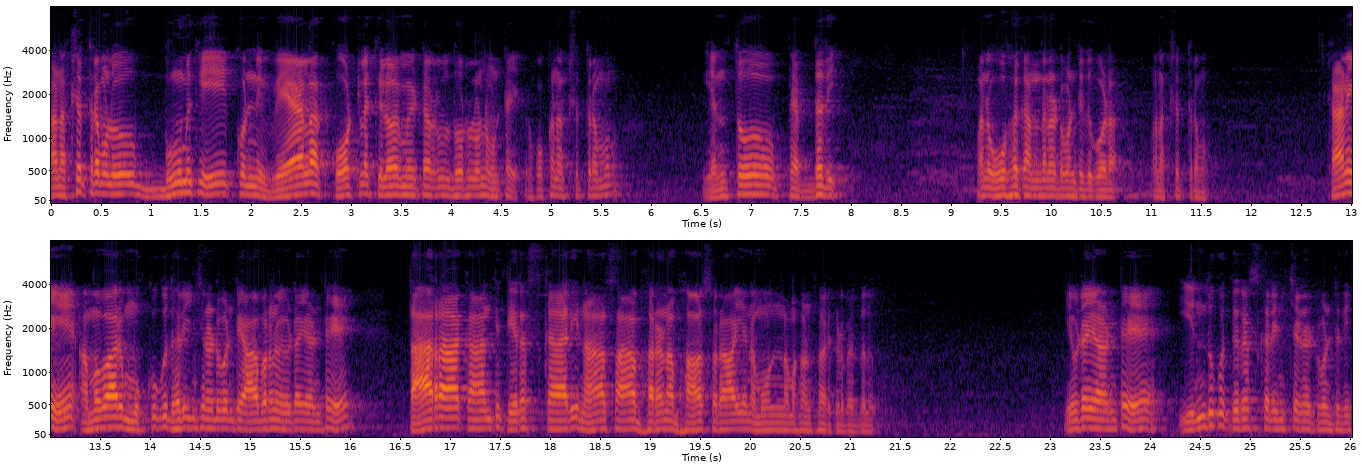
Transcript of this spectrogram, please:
ఆ నక్షత్రములు భూమికి కొన్ని వేల కోట్ల కిలోమీటర్ల దూరంలోనే ఉంటాయి. ఒక్కొక్క నక్షత్రము ఎంతో పెద్దది. మన ఊహకు అందనటువంటిది కూడా ఆ నక్షత్రము. కానీ అమ్మవారి ముక్కుకు ధరించినటువంటి ఆభరణం ఏమిటంటే తారాకాంతి తిరస్కారి నాసాభరణ భాసురాయ నమో నమ అంటున్నారు ఇక్కడ పెద్దలు. ఏమిటయ్యా అంటే ఎందుకు తిరస్కరించినటువంటిది?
